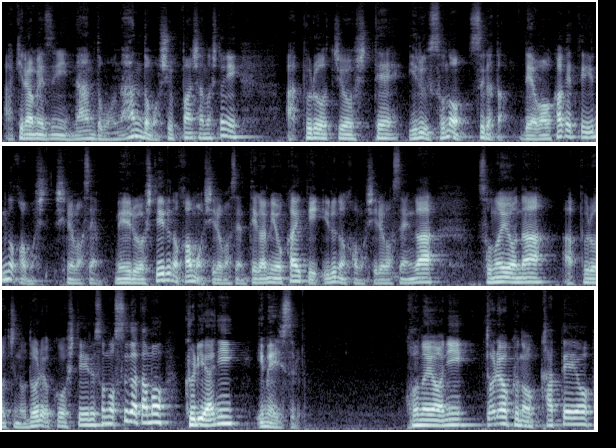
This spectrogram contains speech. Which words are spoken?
諦めずに何度も何度も出版社の人にアプローチをしているその姿電話をかけているのかもしれません。メールをしているのかもしれません。手紙を書いているのかもしれませんがそのようなアプローチの努力をしているその姿もクリアにイメージする。このように努力の過程を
